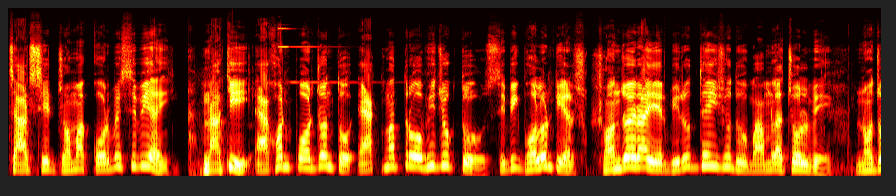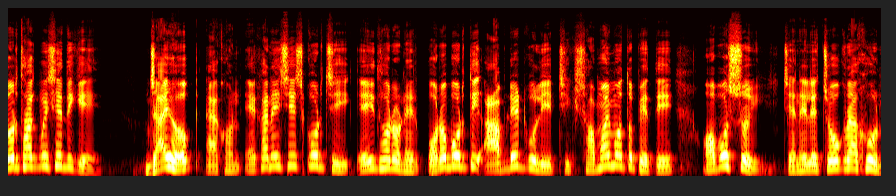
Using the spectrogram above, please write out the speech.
চার্জশিট জমা করবে সিবিআই? নাকি এখন পর্যন্ত একমাত্র অভিযুক্ত সিভিক ভলন্টিয়ার সঞ্জয় রায়ের বিরুদ্ধেই শুধু মামলা চলবে? নজর থাকবে সেদিকে। যাই হোক এখন এখানেই শেষ করছি। এই ধরনের পরবর্তী আপডেটগুলি ঠিক সময় মতো পেতে অবশ্যই চ্যানেলে চোখ রাখুন।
